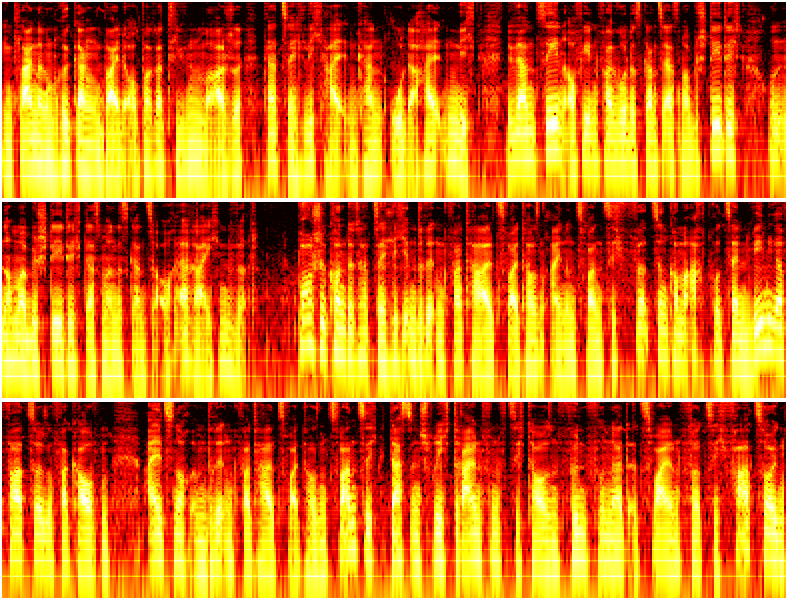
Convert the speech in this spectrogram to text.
den kleineren Rückgang bei der operativen Marge tatsächlich halten kann oder halten nicht. Wir werden sehen. Auf jeden Fall wurde das Ganze erstmal bestätigt und nochmal bestätigt, dass man das Ganze auch erreichen wird. Porsche konnte tatsächlich im dritten Quartal 2021 14,8 Prozent weniger Fahrzeuge verkaufen als noch im dritten Quartal 2020. Das entspricht 53.542 Fahrzeugen.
